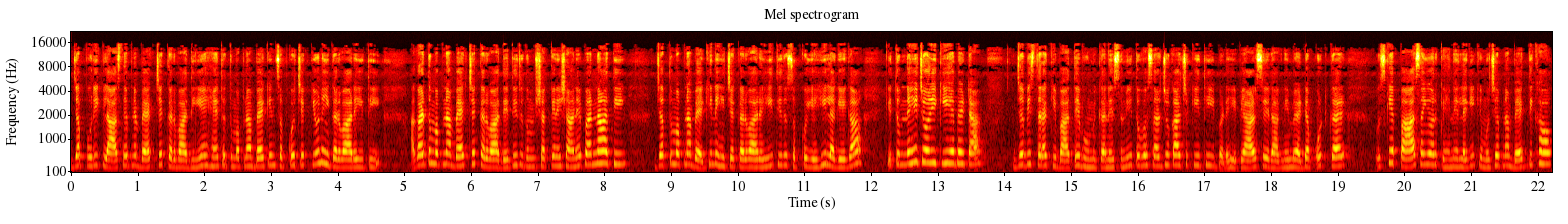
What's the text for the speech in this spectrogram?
जब पूरी क्लास ने अपने बैग चेक करवा दिए हैं तो तुम अपना बैग इन सबको चेक क्यों नहीं करवा रही थी? अगर तुम अपना बैग चेक करवा देती तो तुम शक के निशाने पर ना आती। जब तुम अपना बैग ही नहीं चेक करवा रही थी तो सबको यही लगेगा कि तुमने ही चोरी की है बेटा। जब इस तरह की बातें भूमिका ने सुनी तो वो सर झुका चुकी थी। बड़े ही प्यार से रागनी मैडम उठकर उसके पास आई और कहने लगी कि मुझे अपना बैग दिखाओ।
